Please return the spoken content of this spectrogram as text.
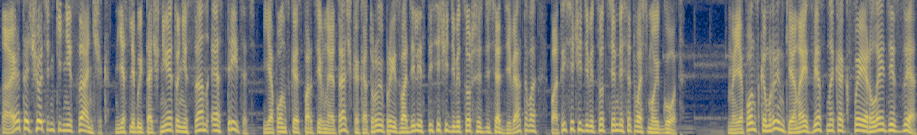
А это четенький Ниссанчик, если быть точнее, то Nissan S30, японская спортивная тачка, которую производили с 1969 по 1978 год. На японском рынке она известна как Fair Lady Z,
